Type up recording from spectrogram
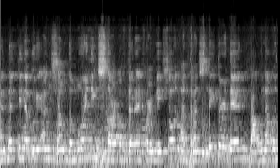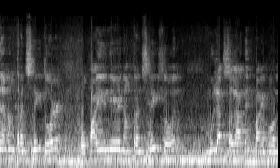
And then tinagurian siyang the morning star of the Reformation at translator din, kauna-unahang translator o pioneer ng translation mula sa Latin Bible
